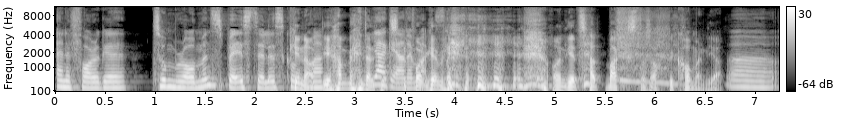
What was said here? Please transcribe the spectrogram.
eine Folge zum Roman Space Teleskop Genau, machen? die haben wir in der ja, letzten gerne, Folge. Und jetzt hat Max das auch bekommen, ja. Äh,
